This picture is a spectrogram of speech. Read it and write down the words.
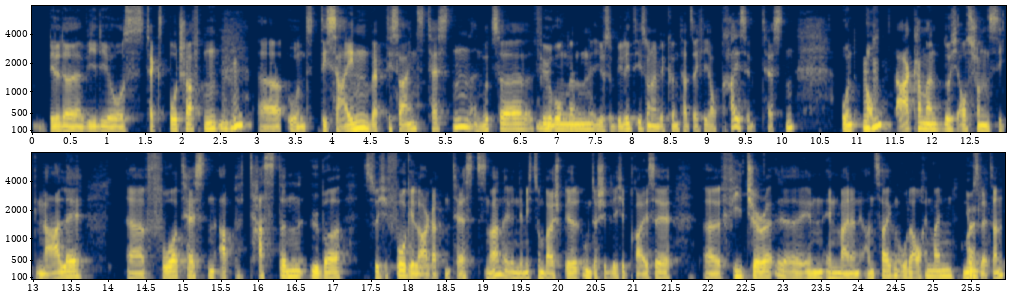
Bilder, Videos, Textbotschaften mhm. äh, und Design, Webdesigns testen, Nutzerführungen, mhm. Usability, sondern wir können tatsächlich auch Preise testen. Und mhm. auch da kann man durchaus schon Signale äh, vortesten, abtasten über solche vorgelagerten Tests, ne? indem ich zum Beispiel unterschiedliche Preise äh, feature äh, in, in meinen Anzeigen oder auch in meinen Newslettern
